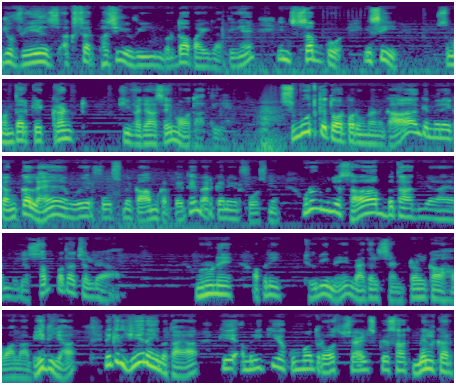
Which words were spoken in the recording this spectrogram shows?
जो वेल्स अक्सर फंसी हुई मुर्दा पाई जाती हैं, इन सबको इसी समंदर के करंट की वजह से मौत आती है। सबूत के तौर पर उन्होंने कहा कि मेरे एक अंकल हैं, वो एयरफोर्स में काम करते थे, अमेरिकन एयरफोर्स में। उन्होंने मुझे सब बता दिया है, मुझे सब पता चल गया है। उन्होंने अपनी थ्योरी में वैदल सेंट्रल का हवाला भी दिया, लेकिन ये नहीं बताया कि अमेरिकी हुकूमत रॉथशाइल्ड्स के साथ मिलकर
